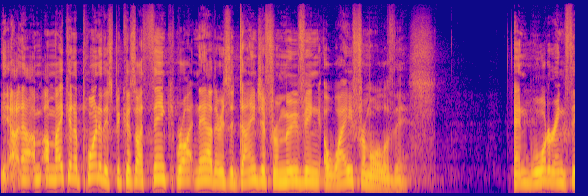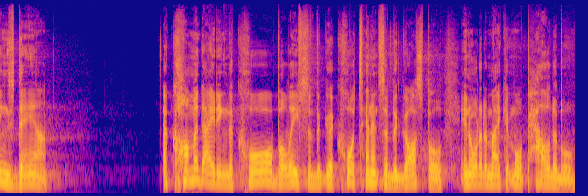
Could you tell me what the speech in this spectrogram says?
Yeah, I'm, making a point of this because I think right now there is a danger from moving away from all of this and watering things down, accommodating the core beliefs of the, the core tenets of the gospel in order to make it more palatable,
